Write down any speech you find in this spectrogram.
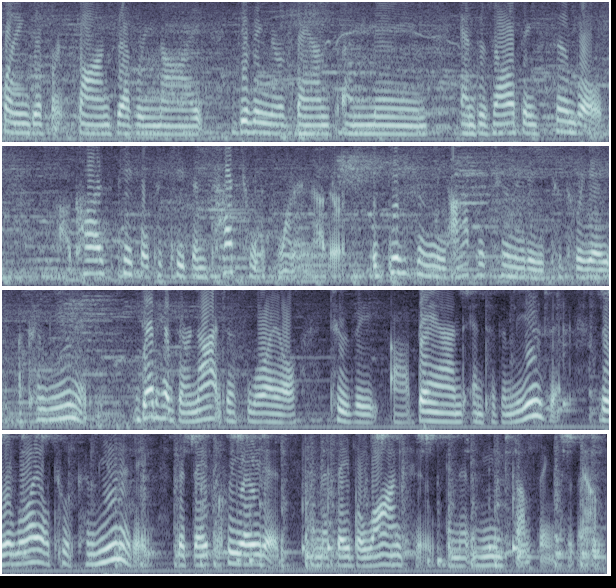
playing different songs every night, giving their fans a name, and developing symbols uh, cause people to keep in touch with one another. It gives them the opportunity to create a community. Deadheads are not just loyal to the uh, band and to the music. They're loyal to a community that they've created and that they belong to and that means something to them.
